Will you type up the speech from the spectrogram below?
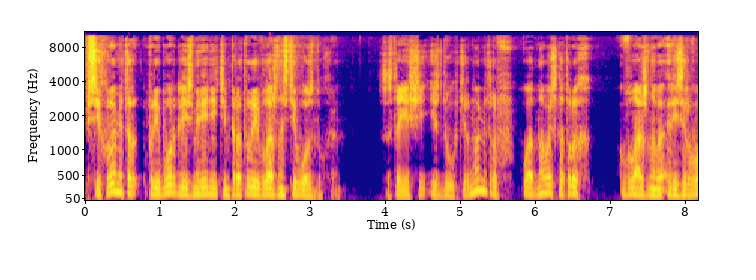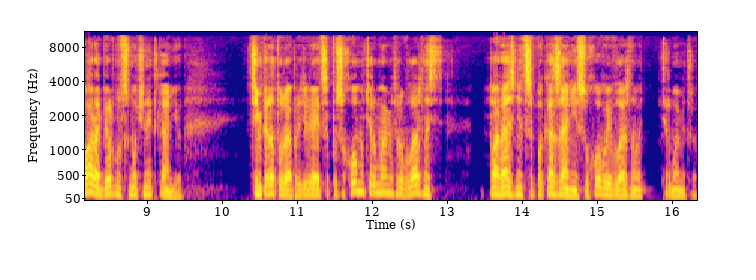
Психрометр — прибор для измерения температуры и влажности воздуха состоящий из двух термометров, у одного из которых влажного резервуар обернут смоченной тканью. Температура определяется по сухому термометру, влажность по разнице показаний сухого и влажного термометров.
